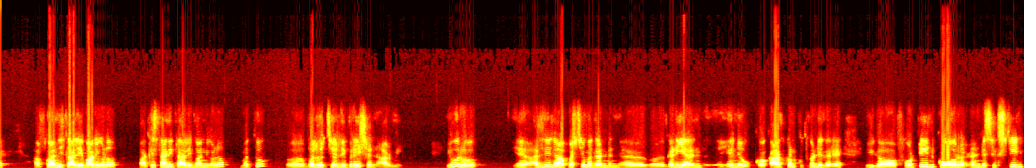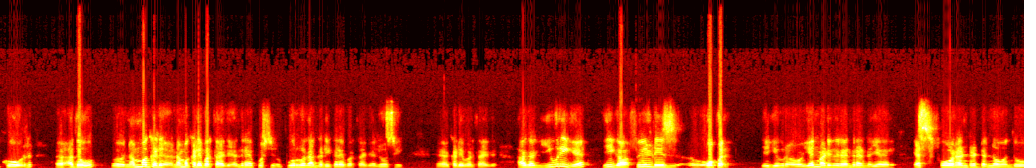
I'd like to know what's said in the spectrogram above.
ಅಫ್ಘಾನಿ ತಾಲಿಬಾನಿಗಳು, ಪಾಕಿಸ್ತಾನಿ ತಾಲಿಬಾನಿಗಳು ಮತ್ತು ಬಲೂಚ್ ಲಿಬರೇಷನ್ ಆರ್ಮಿ. ಇವರು ಅಲ್ಲಿನ ಪಶ್ಚಿಮ ದಂಡ ಗಡಿಯ ಏನು ಕಾದ್ಕೊಂಡು ಕುತ್ಕೊಂಡಿದ್ದಾರೆ. ಈಗ fourteen core and sixteen core ಅದು ನಮ್ಮ ಕಡೆ ನಮ್ಮ ಕಡೆ ಬರ್ತಾ ಇದೆ. ಅಂದ್ರೆ ಪೂರ್ವದ ಗಡಿ ಕಡೆ ಬರ್ತಾ ಇದೆ ಎಲ್ ಕಡೆ ಬರ್ತಾ ಇದೆ. ಹಾಗಾಗಿ ಇವರಿಗೆ ಈಗ ಫೀಲ್ಡ್ ಈಸ್ ಓಪನ್ ಈಗ ಇವರು ಏನ್ ಮಾಡಿದ್ದಾರೆ ಅಂದ್ರೆ ಎಸ್ ಫೋರ್ ಹಂಡ್ರೆಡ್ ಅನ್ನೋ ಒಂದು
